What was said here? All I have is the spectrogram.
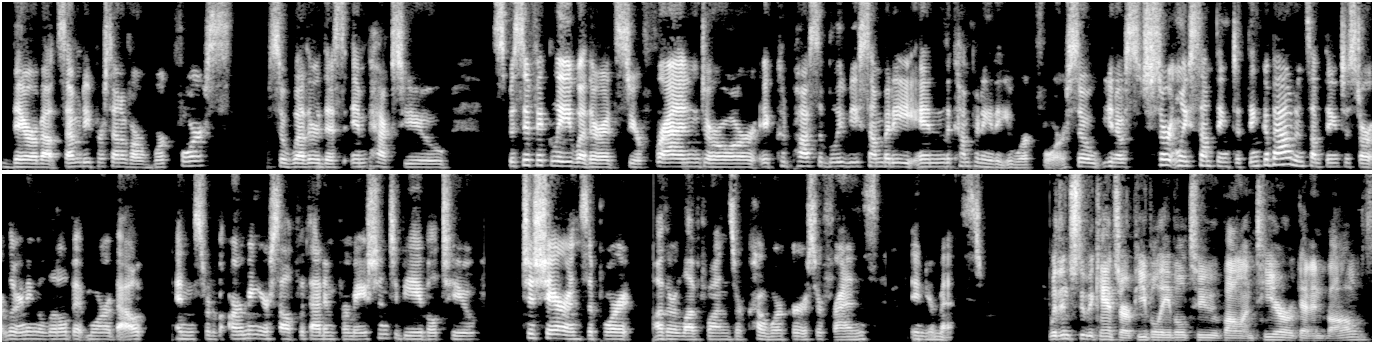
They're about 70% of our workforce. So, whether this impacts you specifically, whether it's your friend or it could possibly be somebody in the company that you work for. So, you know, certainly something to think about and something to start learning a little bit more about and sort of arming yourself with that information to be able to to share and support other loved ones or coworkers or friends in your midst. Within Stupid Cancer, are people able to volunteer or get involved?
